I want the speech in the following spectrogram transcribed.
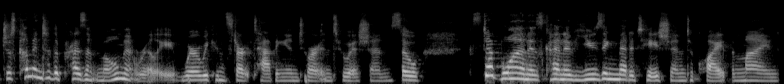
just come into the present moment, really, where we can start tapping into our intuition. So, step one is kind of using meditation to quiet the mind.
